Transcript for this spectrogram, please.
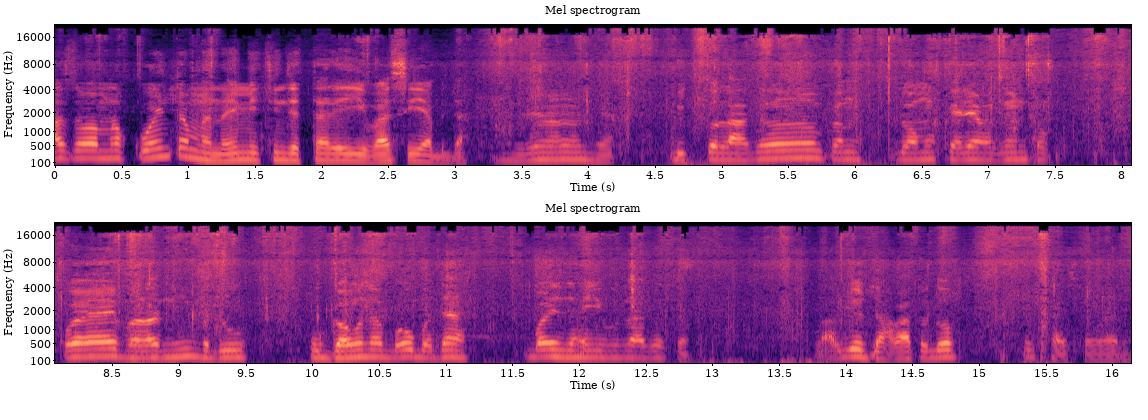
આ તો હમણાં કોઈ તો મને મીઠી જતા રહે છે આ બધા. બીક તો લાગે, પણ ડોમો ફેર્યા વગર તો કોઈ વળદ નહીં, બધું ઉગાવને બહુ બધા બળી જાય એવું લાગે છે લાવજો જવા તો દો શું થાય સવારે.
